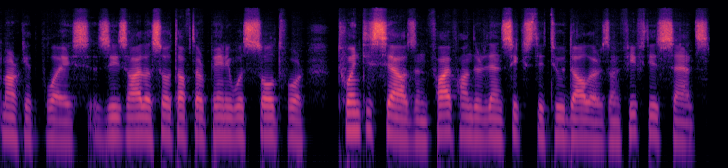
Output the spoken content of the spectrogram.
marketplace. This highly sought after penny was sold for $20,562.50.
